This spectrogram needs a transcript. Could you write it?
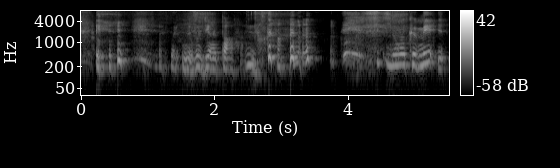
ne vous le direz pas. Donc, mais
